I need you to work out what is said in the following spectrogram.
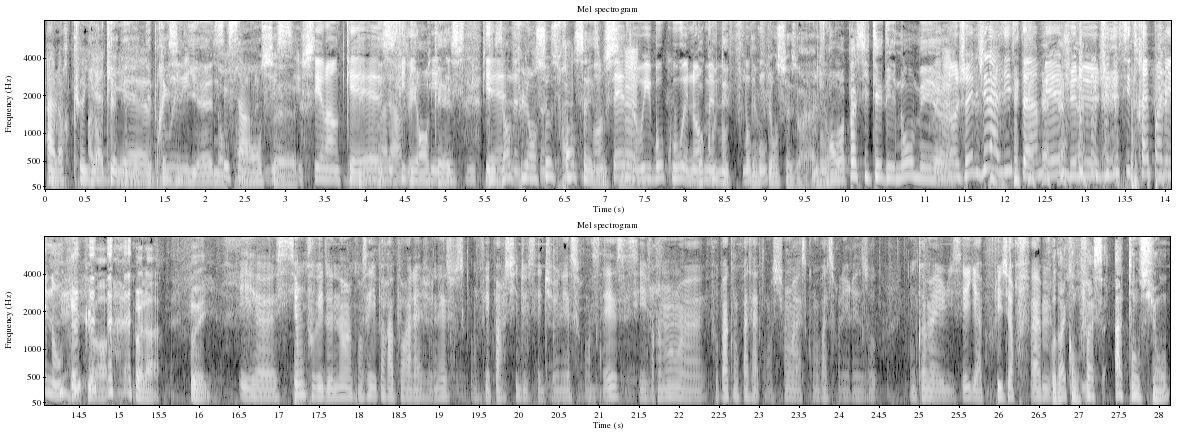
alors qu'il y a Alors qu'il y a des, euh, des brésiliennes en c'est ça. France, Des euh, Sri Lankaises, des- des des influenceuses ça. françaises aussi. Françaises, Oui, beaucoup, énormément. beaucoup. d'influenceuses. Voilà. On va pas citer des noms, mais euh, Non, j'ai la liste, hein, mais je ne, je ne citerai pas les noms. d'accord. voilà. Oui. Et euh, si on pouvait donner un conseil par rapport à la jeunesse, parce qu'on fait partie de cette jeunesse française, c'est vraiment, euh, il ne faut pas qu'on fasse attention à ce qu'on voit sur les réseaux. Donc comme elle le disait, il y a plusieurs femmes. Il faudra qu'on qui- fasse attention.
